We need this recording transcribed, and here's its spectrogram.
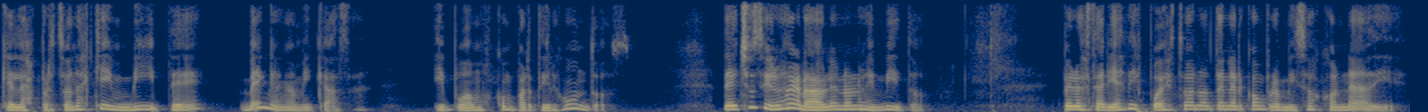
que las personas que invite vengan a mi casa y podamos compartir juntos. De hecho, si no es agradable, no los invito. Pero estarías dispuesto a no tener compromisos con nadie.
